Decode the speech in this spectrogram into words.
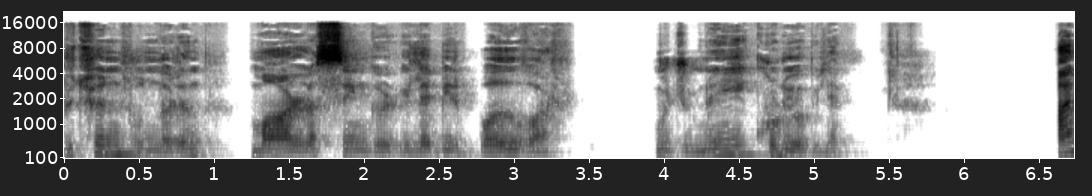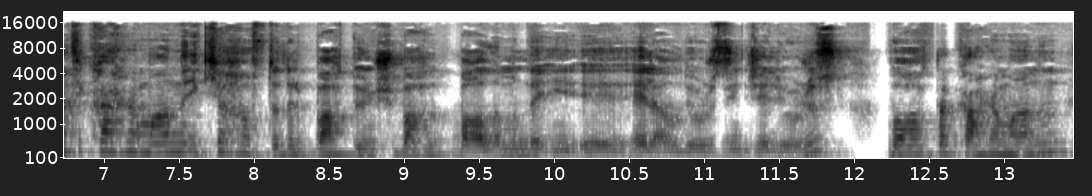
Bütün bunların Marla Singer ile bir bağı var. Bu cümleyi kuruyor bile. Anti kahramanı iki haftadır bah dönüşü bah bağlamında e, ele alıyoruz, inceliyoruz. Bu hafta kahramanın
